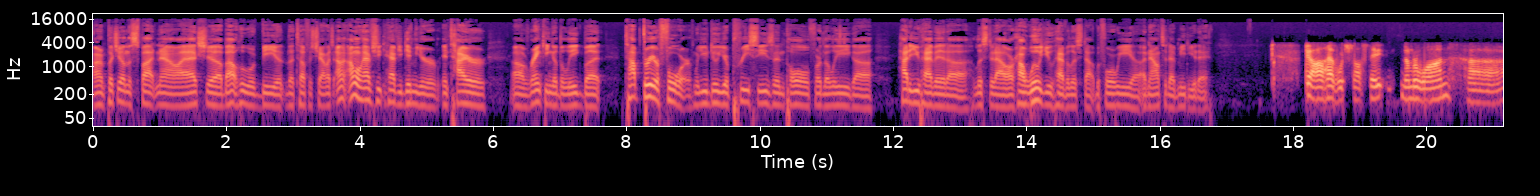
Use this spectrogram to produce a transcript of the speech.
I'm gonna put you on the spot now. I asked you about who would be the toughest challenge. I, I won't have you have you give me your entire uh, ranking of the league, but top three or four when you do your preseason poll for the league. Uh, how do you have it uh, listed out, or how will you have it listed out before we uh, announce it at media day? Yeah, I'll have Wichita State number one, uh,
